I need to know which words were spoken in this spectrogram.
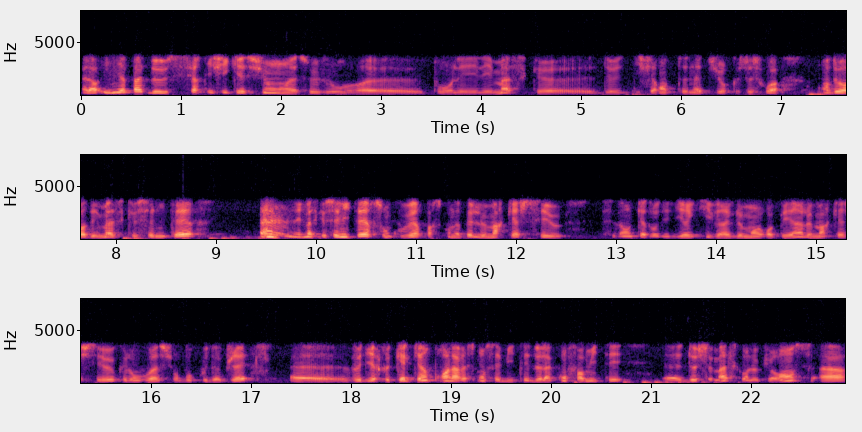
Alors, il n'y a pas de certification à ce jour euh, pour les, les, masques de différentes natures, que ce soit en dehors des masques sanitaires. Les masques sanitaires sont couverts par ce qu'on appelle le marquage CE. C'est dans le cadre des directives et règlements européens. Le marquage CE que l'on voit sur beaucoup d'objets euh, veut dire que quelqu'un prend la responsabilité de la conformité euh, de ce masque, en l'occurrence, euh,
